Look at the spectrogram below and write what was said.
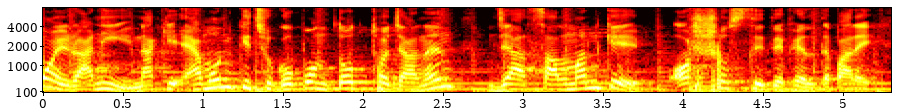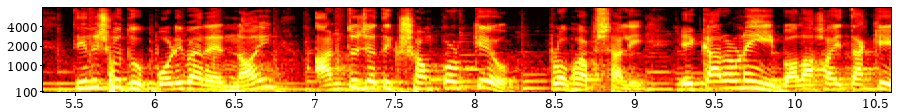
রহস্যময় রানী নাকি এমন কিছু গোপন তথ্য জানেন যা সালমানকে অস্বস্তিতে ফেলতে পারে। তিনি শুধু পরিবারের নয়, আন্তর্জাতিক সম্পর্কেও প্রভাবশালী। এ কারণেই বলা হয় তাকে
